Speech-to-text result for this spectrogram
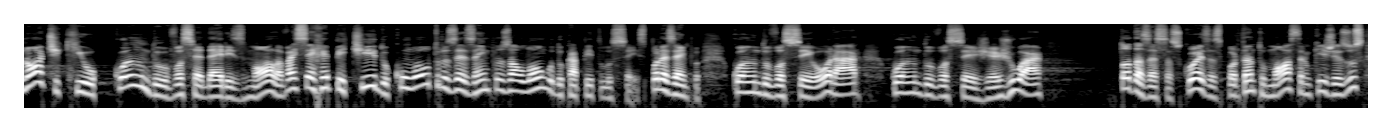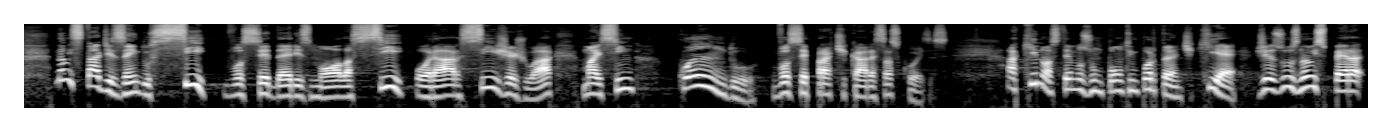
Note que o quando você der esmola vai ser repetido com outros exemplos ao longo do capítulo 6. Por exemplo, quando você orar, quando você jejuar, Todas essas coisas, portanto, mostram que Jesus não está dizendo se você der esmola, se orar, se jejuar, mas sim quando você praticar essas coisas. Aqui nós temos um ponto importante, que é: Jesus não espera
